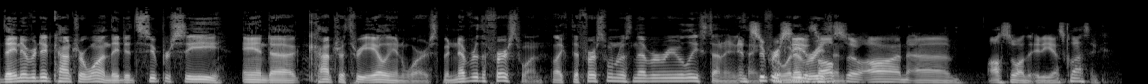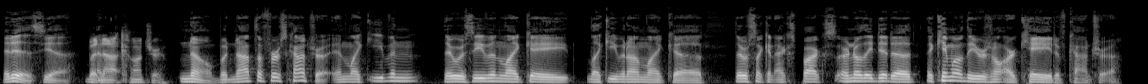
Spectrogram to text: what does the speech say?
they never did Contra One. They did Super C and uh, Contra Three Alien Wars, but never the first one. Like the first one was never re-released on anything And Super C is reason. also on um, also on the NES Classic, it is, yeah, but And- not Contra. No, but not the first Contra. And like even there was even like a like even on like uh there was like an Xbox or no they did a they came out with the original arcade of Contra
